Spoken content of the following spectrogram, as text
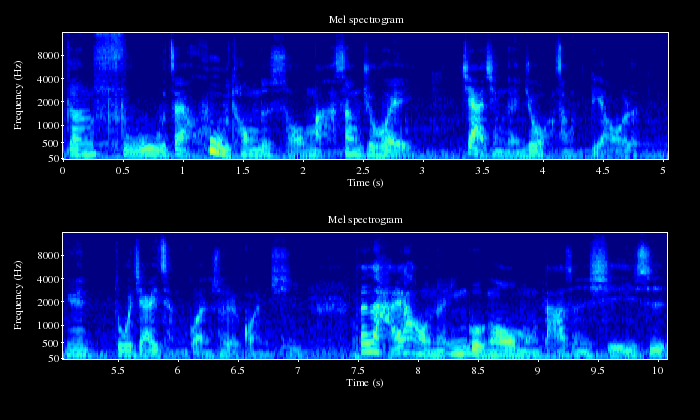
跟服务在互通的时候，马上就会价钱可能就往上飙了，因为多加一层关税的关系。但是还好呢，英国跟欧盟达成的协议是，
